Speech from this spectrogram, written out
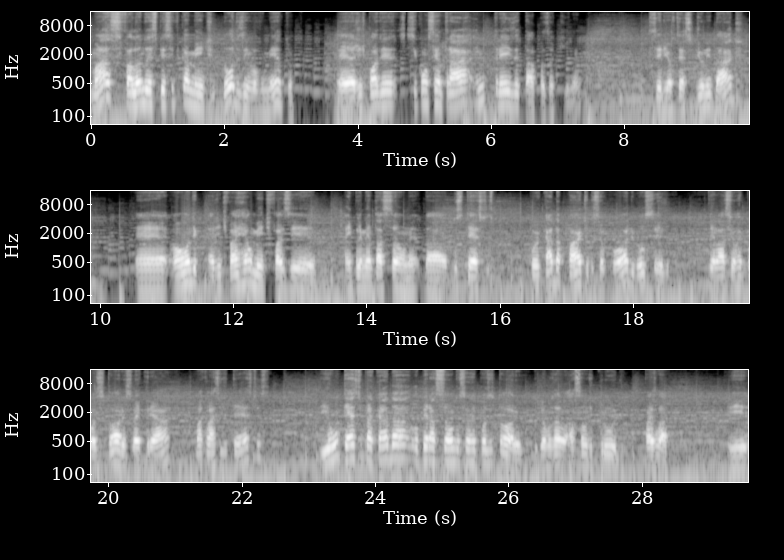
Mas, falando especificamente do desenvolvimento, é, a gente pode se concentrar em três etapas aqui, né? Seriam os testes de unidade, é, onde a gente vai realmente fazer a implementação né, da, dos testes por cada parte do seu código, ou seja, tem lá seu repositório, você vai criar uma classe de testes e um teste para cada operação do seu repositório, digamos a ação de CRUD, faz lá. E,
